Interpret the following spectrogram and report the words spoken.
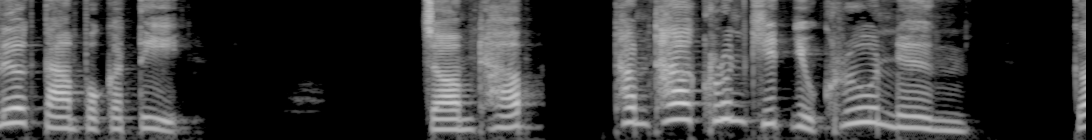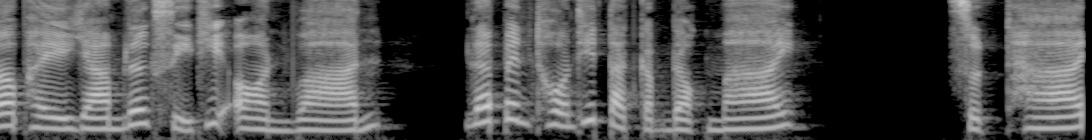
เลือกตามปกติ จอมทัพทำท่าครุ่นคิดอยู่ครู่หนึ่ง ก็พยายามเลือกสีที่อ่อนหวาน และเป็นโทนที่ตัดกับดอกไม้ สุดท้าย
